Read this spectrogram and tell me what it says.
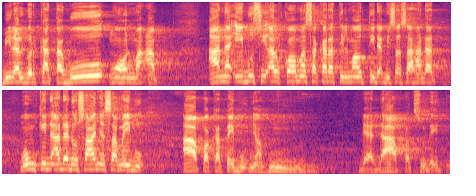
Bilal berkata, Bu, mohon maaf. Anak ibu si Alqamah sakaratil maut tidak bisa sahadat. Mungkin ada dosanya sama ibu. Apa kata ibunya? Hmm, dia dapat sudah itu.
